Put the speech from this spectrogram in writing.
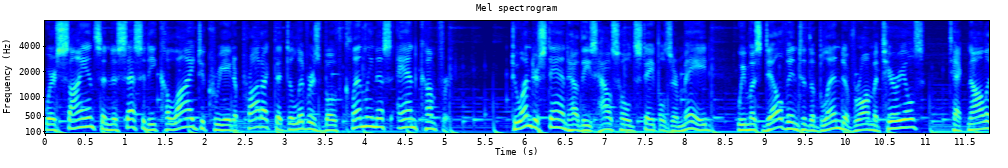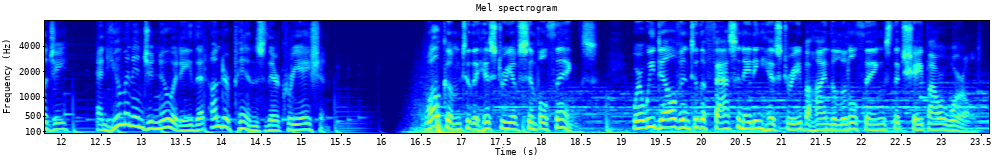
where science and necessity collide to create a product that delivers both cleanliness and comfort. To understand how these household staples are made, we must delve into the blend of raw materials, technology, and human ingenuity that underpins their creation. Welcome to the History of Simple Things, where we delve into the fascinating history behind the little things that shape our world.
